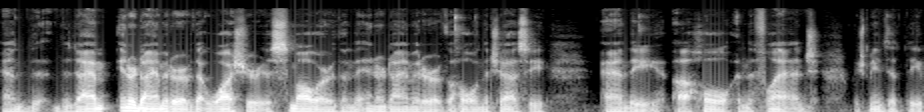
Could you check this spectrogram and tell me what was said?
And the, the diam inner diameter of that washer is smaller than the inner diameter of the hole in the chassis and the uh, hole in the flange, which means that the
